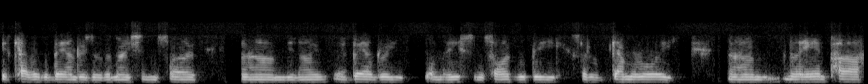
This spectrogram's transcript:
it covers the boundaries of the nation. So um, you know, a boundary on the eastern side would be sort of Gomeroi, um, Nampa,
